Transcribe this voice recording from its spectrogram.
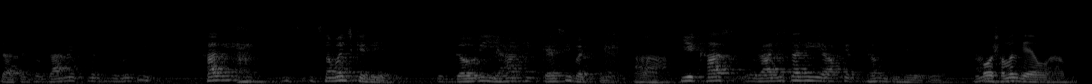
चाहते हैं तो गाने की ज़रूरत नहीं। खाली समझ के लिए कि गौरी यहाँ की कैसी बजती है। हाँ। ये खास राजस्थानी आपके ढंग की है हाँ? वो समझ गए हूँ आप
